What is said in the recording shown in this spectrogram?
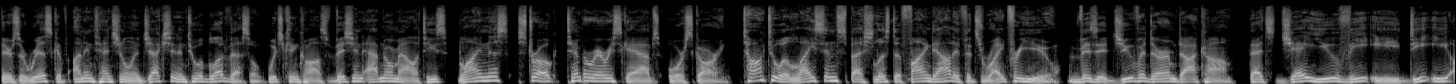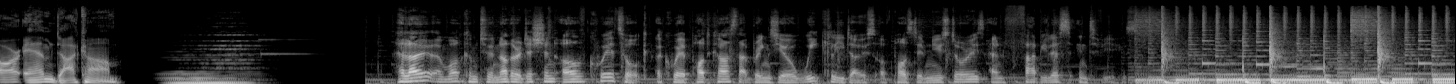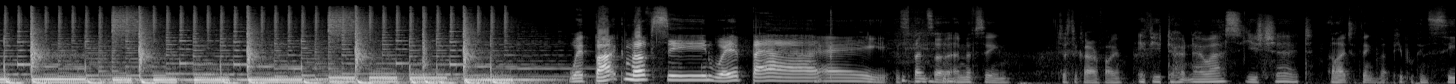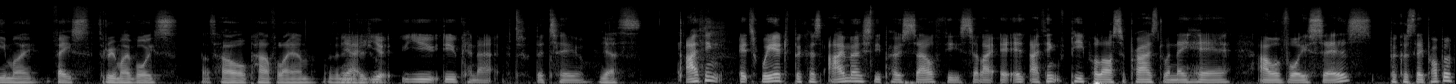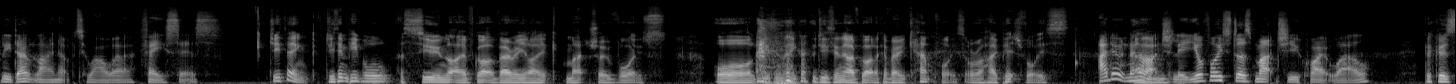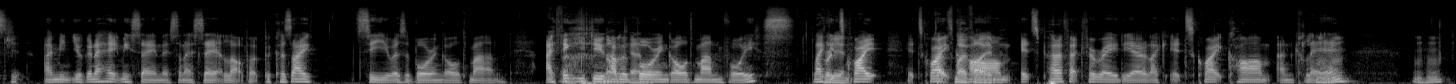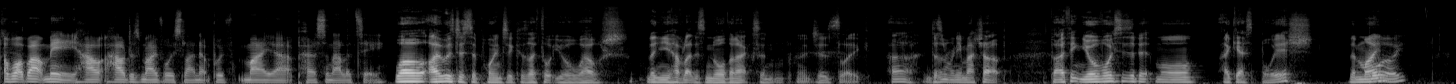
There's a risk of unintentional injection into a blood vessel, which can cause vision abnormalities, blindness, stroke, temporary scabs, or scarring. Talk to a licensed specialist to find out if it's right for you. Visit juvederm.com. That's J U V E D E R M.com. Hello, and welcome to another edition of Queer Talk, a queer podcast that brings you a weekly dose of positive news stories and fabulous interviews. We're back, Mufseen. We're back. Hey, it's Spencer and Mufseen, just to clarify. If you don't know us, you should. I like to think that people can see my face through my voice. That's how powerful I am as an Yeah, individual. you you do connect the two. Yes. I think it's weird because I mostly post selfies, so like it, it, I think people are surprised when they hear our voices because they probably don't line up to our faces. Do you think? Do you think people assume that I've got a very like macho voice, or do you think they, do you think that I've got like a very camp voice or a high pitched voice? I don't know Um, actually. Your voice does match you quite well because I mean you're gonna hate me saying this, and I say it a lot, but because I see you as a boring old man, I think you do have a boring old man voice. Like Brilliant. it's quite, it's quite That's calm. It's perfect for radio. Like it's quite calm and clear. Mm-hmm. Uh, what about me? How how does my voice line up with my uh, personality? Well, I was disappointed because I thought you were Welsh. Then you have like this northern accent, which is like ah, it doesn't really match up. But I think your voice is a bit more, I guess, boyish than mine. Boy,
